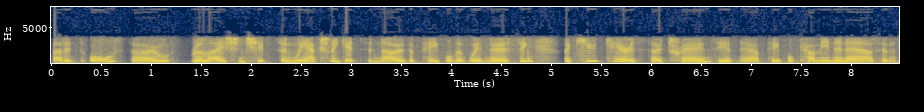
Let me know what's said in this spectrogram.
But it's also relationships, and we actually get to know the people that we're nursing. Acute care is so transient now. People come in and out and,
